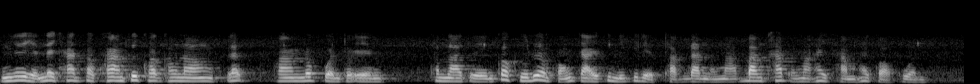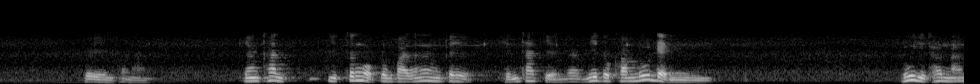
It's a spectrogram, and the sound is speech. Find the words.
มันจะเห็นได้ชัดว่าความคือความเขานอง และ ความรบกวนตัวเองทำลายตัวเองก็คือเรื่องของใจที่มีกิเลสผลักดันออกมาบังคับออกมาให้ทำให้ก่อควร ตัวเองเท่านั้นเพียงขั้นจิตสงบลงไปแล้วนั้นมันไปเห็นชัดเจนว่ามีตัวความรู้เด่น รู้อยู่เท่านั้น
